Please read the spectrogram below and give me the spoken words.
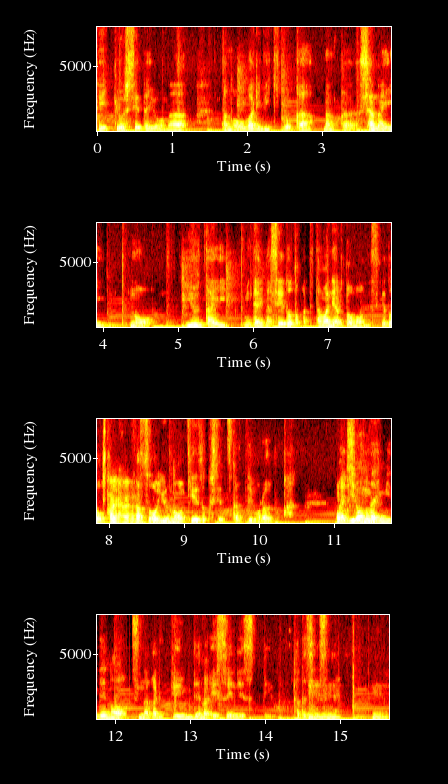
提供してたようなあの割引とかなんか社内の優待みたいな制度とかってたまにあると思うんですけど、はいはいはい。まあ、そういうのを継続して使ってもらうとか、まあ、あいろんな意味でのつながりっていう意味での SNS っていう形ですね。うん。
